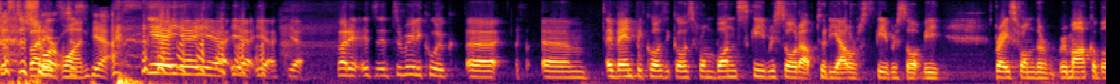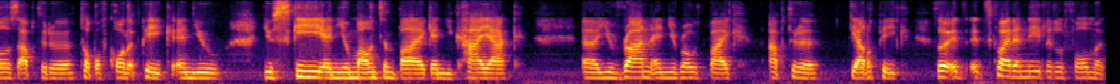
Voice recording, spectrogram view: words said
just a short one, just, yeah. yeah, yeah, yeah, yeah, yeah, yeah. But it's it's a really cool uh, um, event because it goes from one ski resort up to the other ski resort. We race from the Remarkables up to the top of Coronet Peak, and you you ski and you mountain bike and you kayak, uh, you run and you road bike up to the the other peak. So it's it's quite a neat little format,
